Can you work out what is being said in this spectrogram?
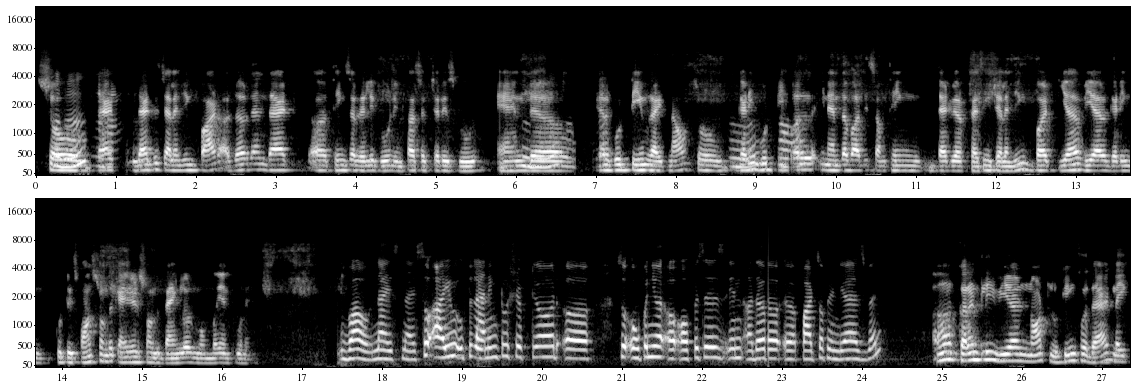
So Mm-hmm. that that's the challenging part. Other than that, uh, things are really good. Infrastructure is good, and Mm-hmm. uh, we are a good team right now. So getting Mm-hmm. good people in Ahmedabad is something that we are facing challenging. But yeah, we are getting good response from the candidates from the Bangalore, Mumbai, and Pune. Wow, nice, nice. So, are you planning to shift your uh, so open your uh, offices in other uh, parts of India as well? Uh, currently, we are not looking for that. Like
